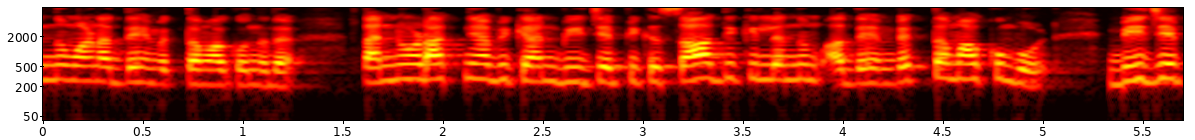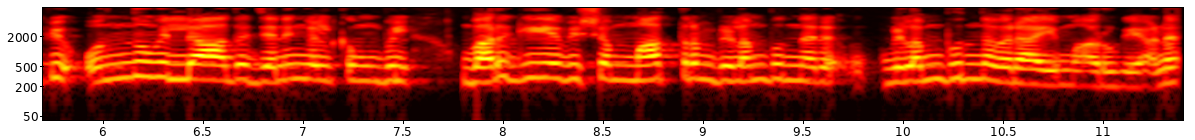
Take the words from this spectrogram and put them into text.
എന്നുമാണ് അദ്ദേഹം വ്യക്തമാക്കുന്നത്. തന്നോട് ആജ്ഞാപിക്കാൻ ബി ജെ പിക്ക് സാധിക്കില്ലെന്നും അദ്ദേഹം വ്യക്തമാക്കുമ്പോൾ ബി ജെ പി ഒന്നുമില്ലാതെ ജനങ്ങൾക്ക് മുമ്പിൽ വർഗീയ വിഷം മാത്രം വിളമ്പുന്ന വിളമ്പുന്നവരായി മാറുകയാണ്.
